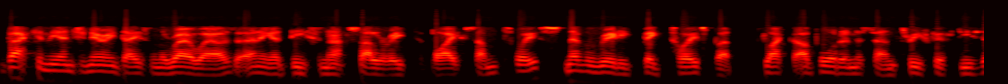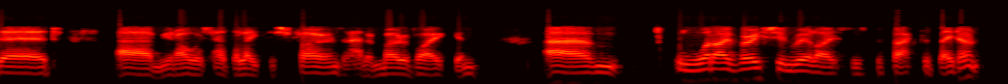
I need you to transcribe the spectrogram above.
back in the engineering days on the railway, I was earning a decent enough salary to buy some toys. Never really big toys, but like I bought an Nissan 350Z. Um, you know, I always had the latest phones. I had a motorbike, and um, what I very soon realized is the fact that they don't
